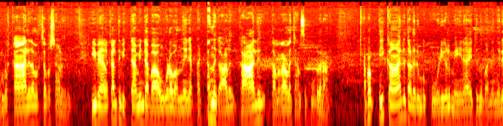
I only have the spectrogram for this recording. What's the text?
നമ്മളെ കാൽ തളർച്ച പ്രശ്നങ്ങൾ വരും. ഈ വേനൽക്കാലത്ത് വിറ്റാമിന്റെ അഭാവം കൂടെ വന്നു കഴിഞ്ഞാൽ പെട്ടെന്ന് കാൽ കാൽ തളരാനുള്ള ചാൻസ് കൂടുതലാണ്. അപ്പം ഈ കാൽ തളരുമ്പോൾ കോഴികൾ മെയിനായിട്ട് എന്ന് പറഞ്ഞു കഴിഞ്ഞാൽ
